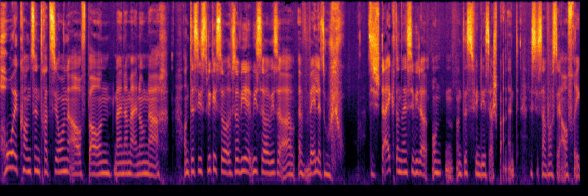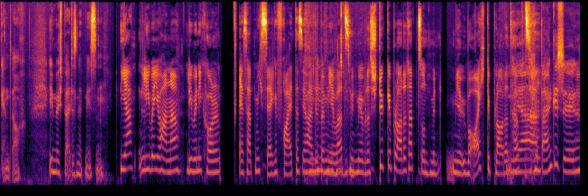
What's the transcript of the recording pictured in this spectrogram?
hohe Konzentration aufbauen, meiner Meinung nach. Und das ist wirklich so, so wie, wie, so, wie so eine Welle, so, sie steigt und dann ist sie wieder unten. Und das finde ich sehr spannend. Das ist einfach sehr aufregend auch. Ich möchte beides nicht missen. Ja, liebe Johanna, liebe Nicole, es hat mich sehr gefreut, dass ihr heute bei mir wart, mit mir über das Stück geplaudert habt und mit mir über euch geplaudert habt. Ja, danke schön.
